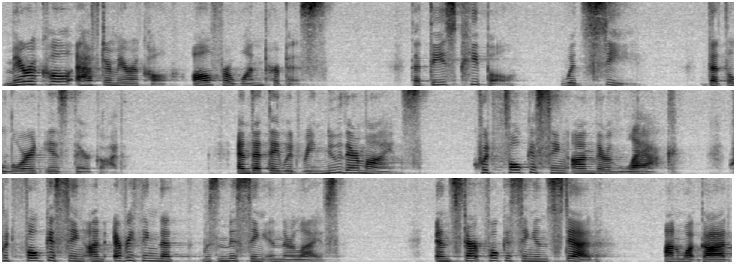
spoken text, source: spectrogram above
miracle after miracle, all for one purpose that these people would see that the Lord is their God and that they would renew their minds, quit focusing on their lack, quit focusing on everything that was missing in their lives, and start focusing instead on what God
